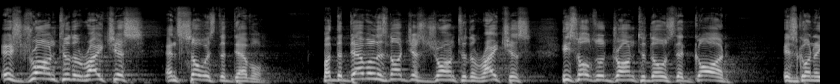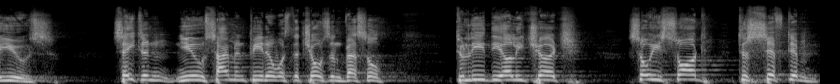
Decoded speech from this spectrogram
is drawn to the righteous, and so is the devil. But the devil is not just drawn to the righteous, he's also drawn to those that God is going to use. Satan knew Simon Peter was the chosen vessel to lead the early church, so he sought to sift him.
